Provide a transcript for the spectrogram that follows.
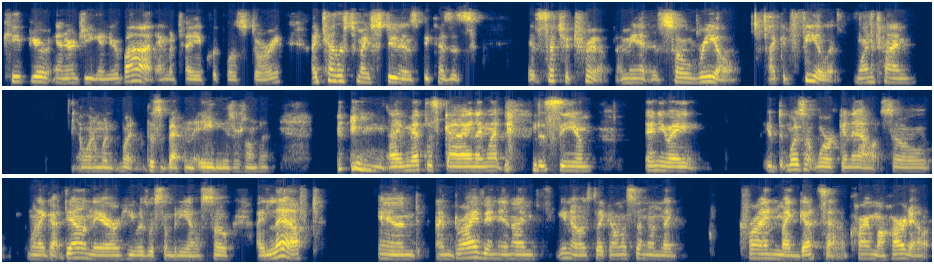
keep your energy in your body. I'm going to tell you a quick little story. I tell this to my students because it's it's such a trip. I mean, it's so real. I could feel it. One time, went, went, went this is back in the 80s or something. I met this guy and I went to see him. Anyway, it wasn't working out. So when I got down there, he was with somebody else. So I left and I'm driving and I'm, you know, it's like all of a sudden I'm like crying my guts out, crying my heart out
